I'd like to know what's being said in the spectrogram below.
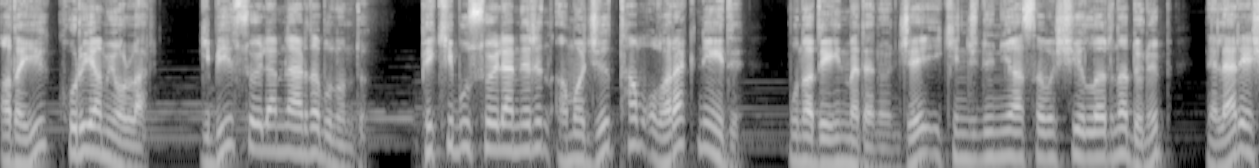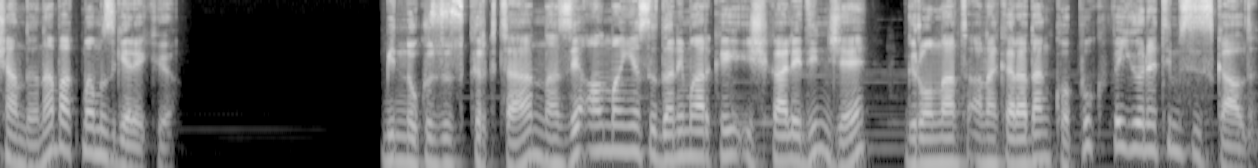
Adayı koruyamıyorlar." gibi söylemlerde bulundu. Peki bu söylemlerin amacı tam olarak neydi? Buna değinmeden önce 2. Dünya Savaşı yıllarına dönüp neler yaşandığına bakmamız gerekiyor. 1940'ta Nazi Almanyası Danimarka'yı işgal edince Grönland anakaradan kopuk ve yönetimsiz kaldı.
